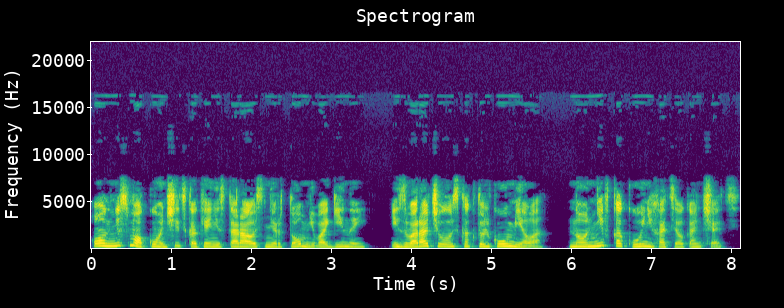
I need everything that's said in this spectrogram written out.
Он не смог кончить, как я не старалась ни ртом, ни вагиной, изворачивалась как только умела, но он ни в какую не хотел кончать.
